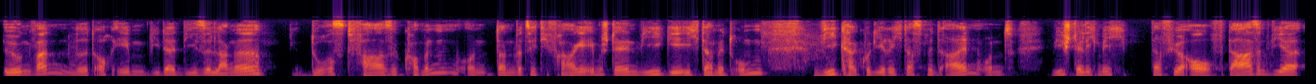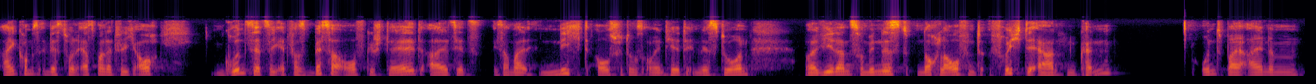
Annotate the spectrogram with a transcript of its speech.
irgendwann wird auch eben wieder diese lange Durstphase kommen und dann wird sich die Frage eben stellen, wie gehe ich damit um? Wie kalkuliere ich das mit ein und wie stelle ich mich dafür auf. Da sind wir Einkommensinvestoren erstmal natürlich auch grundsätzlich etwas besser aufgestellt als jetzt, ich sag mal, nicht ausschüttungsorientierte Investoren, weil wir dann zumindest noch laufend Früchte ernten können und bei einem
